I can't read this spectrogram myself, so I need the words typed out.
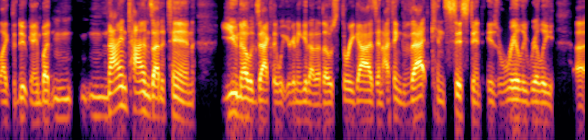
like the Duke game, but nine times out of ten, you know exactly what you're going to get out of those three guys. And I think that consistent is really, really uh,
